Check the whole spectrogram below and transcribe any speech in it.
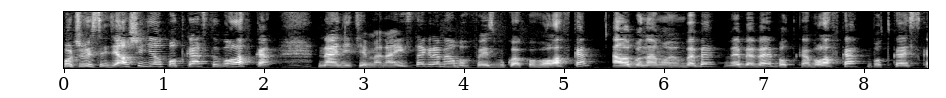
Počuli ste ďalší diel podcastu Volavka. Nájdete ma na Instagrame alebo Facebooku ako Volavka, alebo na mojom webe www.volavka.sk.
